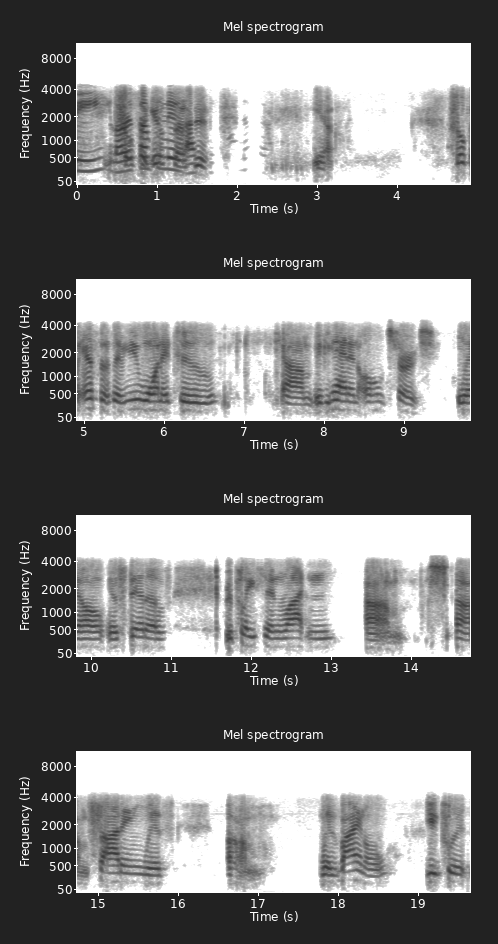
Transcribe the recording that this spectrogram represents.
See, learn so something new. Yeah. So, for instance, if you wanted to, um, if you had an old church, well, instead of replacing rotten um, um, siding with um, with vinyl, you put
